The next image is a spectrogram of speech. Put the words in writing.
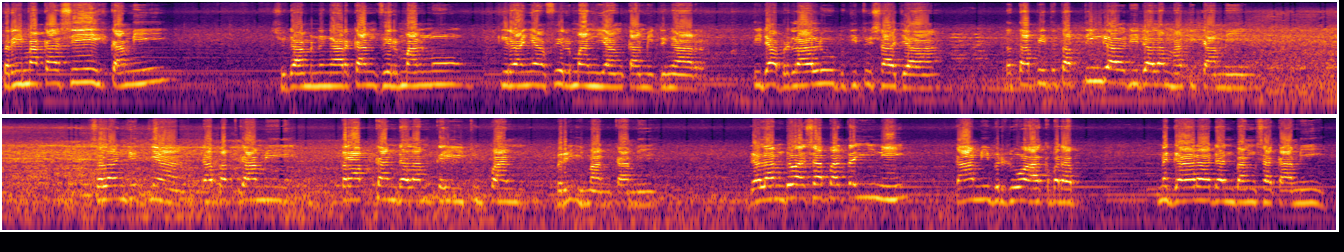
Terima kasih kami sudah mendengarkan firman-Mu. Kiranya firman yang kami dengar tidak berlalu begitu saja, tetapi tetap tinggal di dalam hati kami. Selanjutnya dapat kami terapkan dalam kehidupan beriman kami. Dalam doa sapata ini, kami berdoa kepada negara dan bangsa kami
